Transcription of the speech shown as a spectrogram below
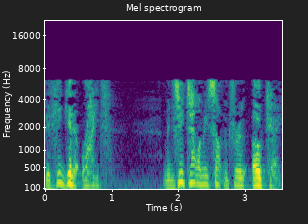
Did he get it right? I mean, is he telling me something true? Okay.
